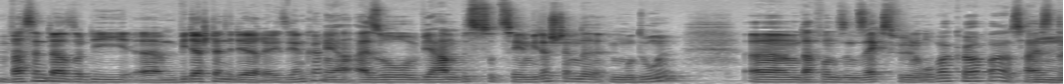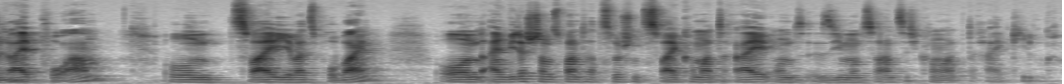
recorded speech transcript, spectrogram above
Was sind da so die ähm, Widerstände, die ihr realisieren könnt? Ja, also wir haben bis zu zehn Widerstände im Modul. Ähm, davon sind sechs für den Oberkörper, das heißt mhm. drei pro Arm und zwei jeweils pro Bein. Und ein Widerstandsband hat zwischen 2,3 und 27,3 Kilogramm.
